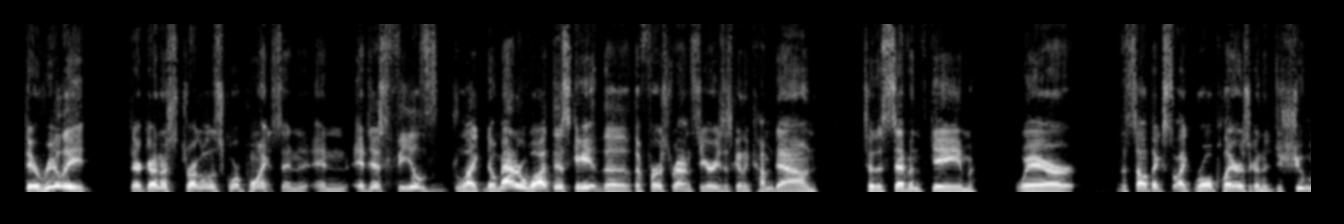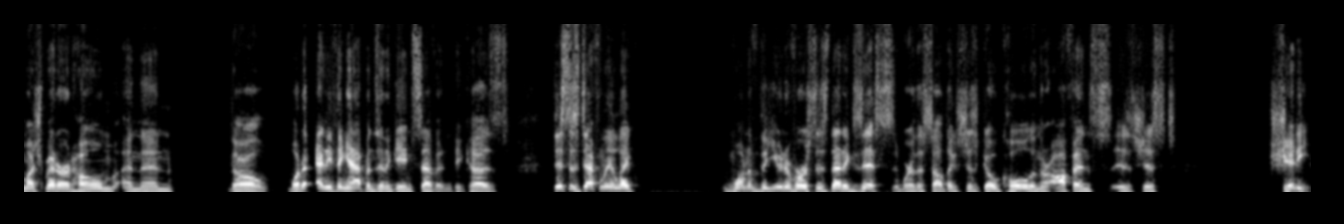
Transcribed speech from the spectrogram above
they're really they're gonna struggle to score points, and and it just feels like no matter what, this game the the first round series is gonna come down to the seventh game where the Celtics like role players are gonna shoot much better at home, and then they'll what anything happens in a game seven because this is definitely like one of the universes that exists where the Celtics just go cold and their offense is just shitty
